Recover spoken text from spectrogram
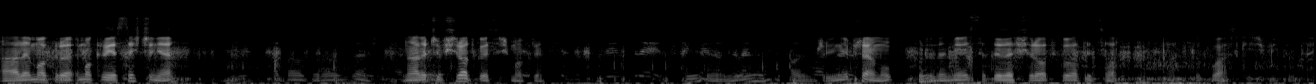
Ale mokry, mokry jesteś czy nie? No ale czy w środku jesteś mokry? Czyli nie przemógł. Kurde, miejsce tyle w środku, a ty co? A to płaskie śpi tutaj.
